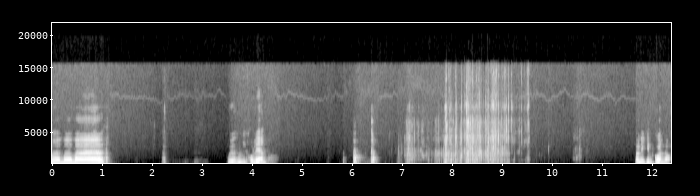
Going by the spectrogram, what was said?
มามามาเพื่อนกินข้าวแรง อันนี้กินก่อนแล้ว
